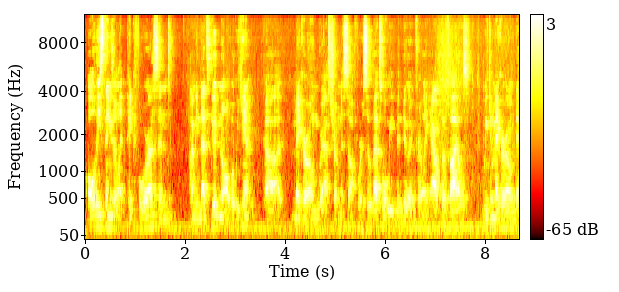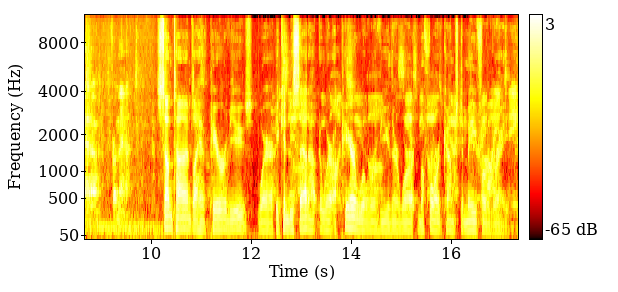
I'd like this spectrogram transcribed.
all these things are like picked for us and I mean, that's good and all, but we can't uh, make our own graphs from this software. So that's what we've been doing for like output files. We can make our own data from that. Sometimes I have peer reviews where it can be set up to where a peer will review their work before it comes to me for a grade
